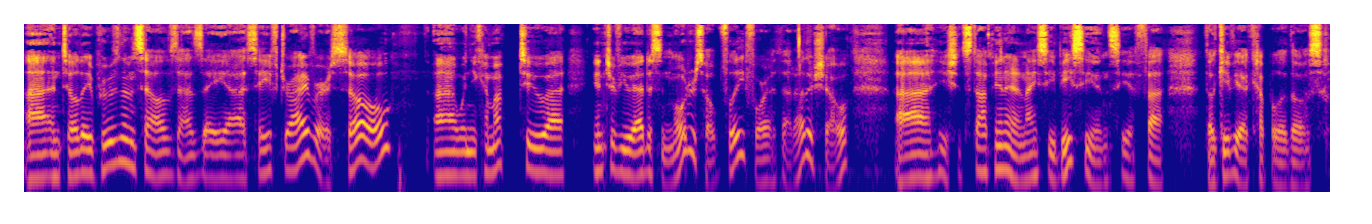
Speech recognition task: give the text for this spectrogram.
uh, until they prove themselves as a uh, safe driver. So. Uh, when you come up to uh, interview Edison Motors, hopefully for that other show, uh, you should stop in at an ICBC and see if uh, they'll give you a couple of those.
